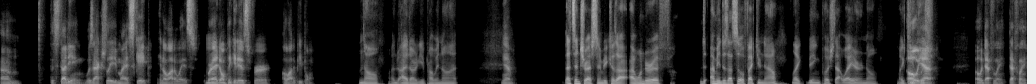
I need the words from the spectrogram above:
um, the studying was actually my escape in a lot of ways, where mm. I don't think it is for a lot of people. No, I'd, I'd argue probably not. Yeah. That's interesting because I, I wonder if, I mean, does that still affect you now? Like being pushed that way or no? Like, oh, push- yeah. Oh, definitely. Definitely.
